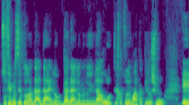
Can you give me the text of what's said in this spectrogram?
צופים בסרטון ועדיין לא, ועדיין לא מנויים לערוץ, תחצו למטה, תירשמו אה,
